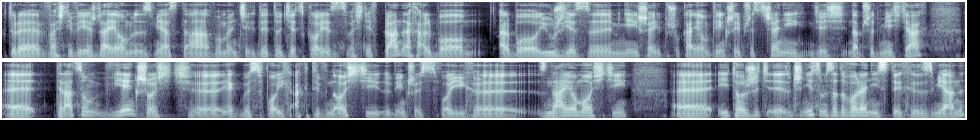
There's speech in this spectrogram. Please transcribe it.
które właśnie wyjeżdżają z miasta w momencie, gdy to dziecko jest właśnie w planach albo, albo już jest mniejsze i szukają większej przestrzeni gdzieś na przedmieściach, tracą większość jakby swoich aktywności, większość swoich znajomości i to życie, znaczy nie są zadowoleni z tych zmian,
